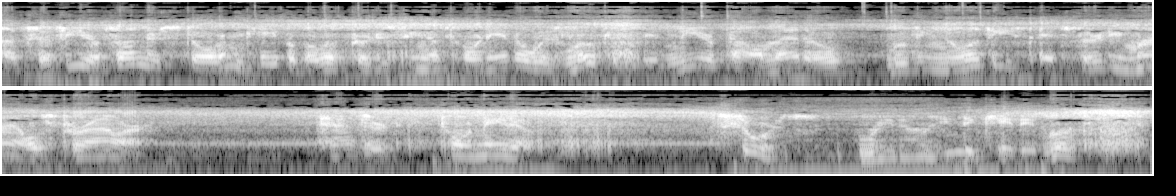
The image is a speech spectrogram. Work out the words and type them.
a severe thunderstorm capable of producing a tornado was located near Palmetto, moving northeast at 30 miles per hour. Hazard: tornado. Source: radar indicated location.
